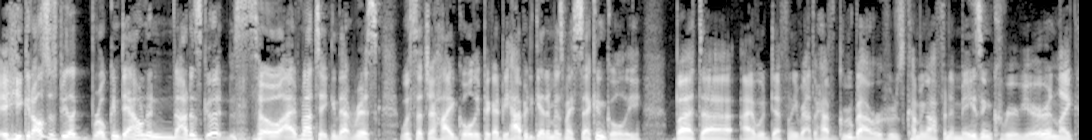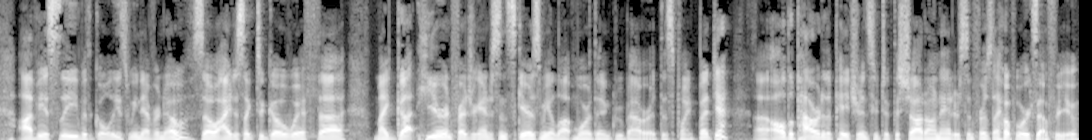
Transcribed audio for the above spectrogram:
he could also just be like broken down and not as good. So I'm not taking that risk with such a high goalie pick. I'd be happy to get him as my second goalie, but uh, I would definitely rather have Grubauer, who's coming off an amazing career year. And like obviously with goalies, we never know. So I just like to go with uh, my gut here. And Frederik Andersen scares me a lot more than Grubauer at this point. But yeah, uh, all the power to the patrons who took the shot on Andersen first. I hope it works out for you.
